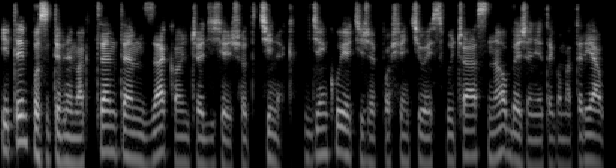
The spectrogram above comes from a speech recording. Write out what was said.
I tym pozytywnym akcentem zakończę dzisiejszy odcinek. Dziękuję Ci, że poświęciłeś swój czas na obejrzenie tego materiału.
